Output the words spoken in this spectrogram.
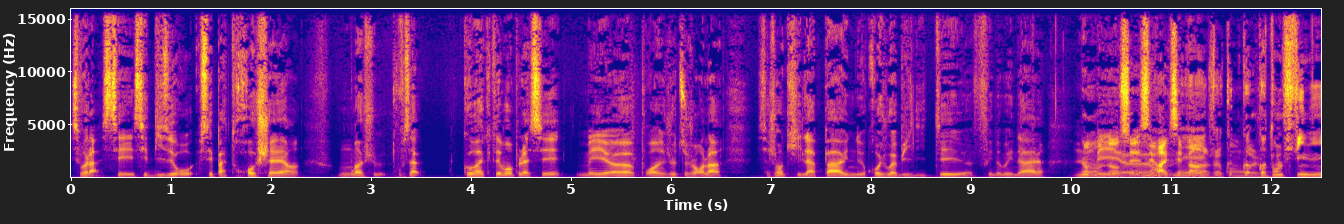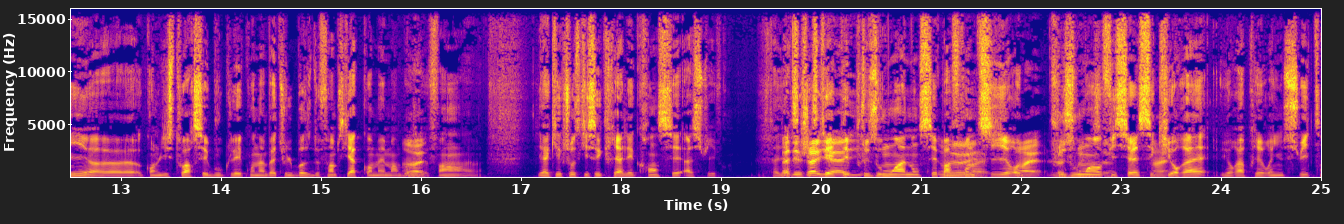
C'est voilà, c'est c'est 10 euros, c'est pas trop cher. Moi je trouve ça correctement placé, mais euh, pour un jeu de ce genre-là, sachant qu'il a pas une rejouabilité euh, phénoménale. Non, Mais, non, c'est euh, vrai que c'est pas un jeu quand, qu'on quand- quand on le finit, euh, quand l'histoire s'est bouclée, qu'on a battu le boss de fin, parce qu'il y a quand même un boss Ouais. de fin, euh, il y a quelque chose qui s'écrit à l'écran, c'est à suivre. C'est-à-dire Bah, ce déjà, qui- ce qui a a- été plus ou moins annoncé par Oui, Frontier, ouais. euh, Ouais, plus ou moins officiel, c'est Ouais. qu'il y aurait, il y aurait a priori une suite.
